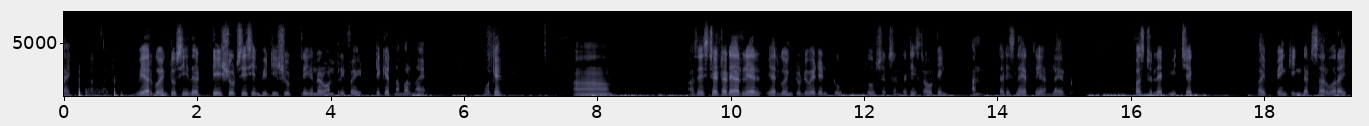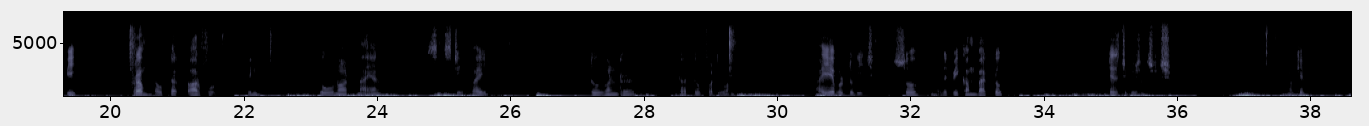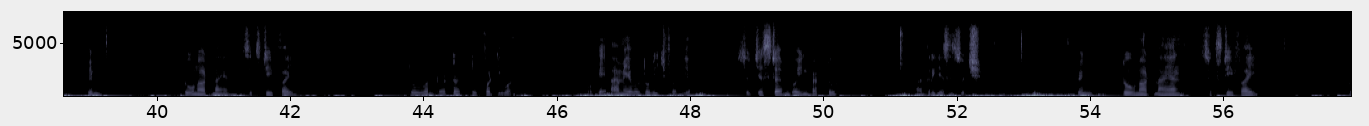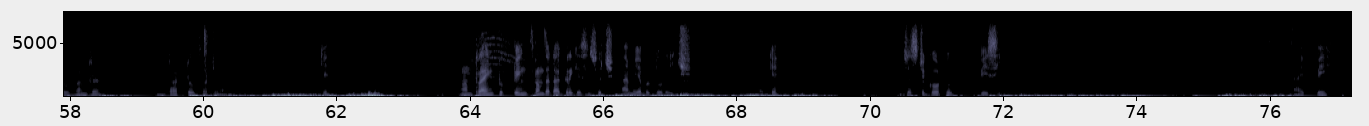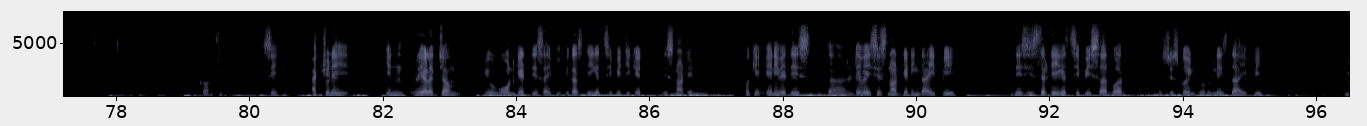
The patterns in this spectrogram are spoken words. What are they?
Hi. We are going to see the T shoot CCNP T shoot 30135 ticket number 9. Okay. Uh, as I stated earlier, we are going to divide into two sections that is routing and that is layer 3 and layer 2. First, let me check by pinging that server IP from router R4. Ping 209 65 200 241 I able to reach. So let me come back to distribution switch. Okay. Ping 209 65 200 241 okay I'm able to reach from here. So just I'm going back to aggregation switch. Ping 209 65 200 dot 241 okay I'm trying to ping from that aggregation switch. I'm able to reach. Okay. Just to go to PC IP config. See actually in real exam you won't get this IP because DHCP ticket is not anymore. Okay anyway this uh, device is not getting the IP this is the DHCP server which is going to release the IP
